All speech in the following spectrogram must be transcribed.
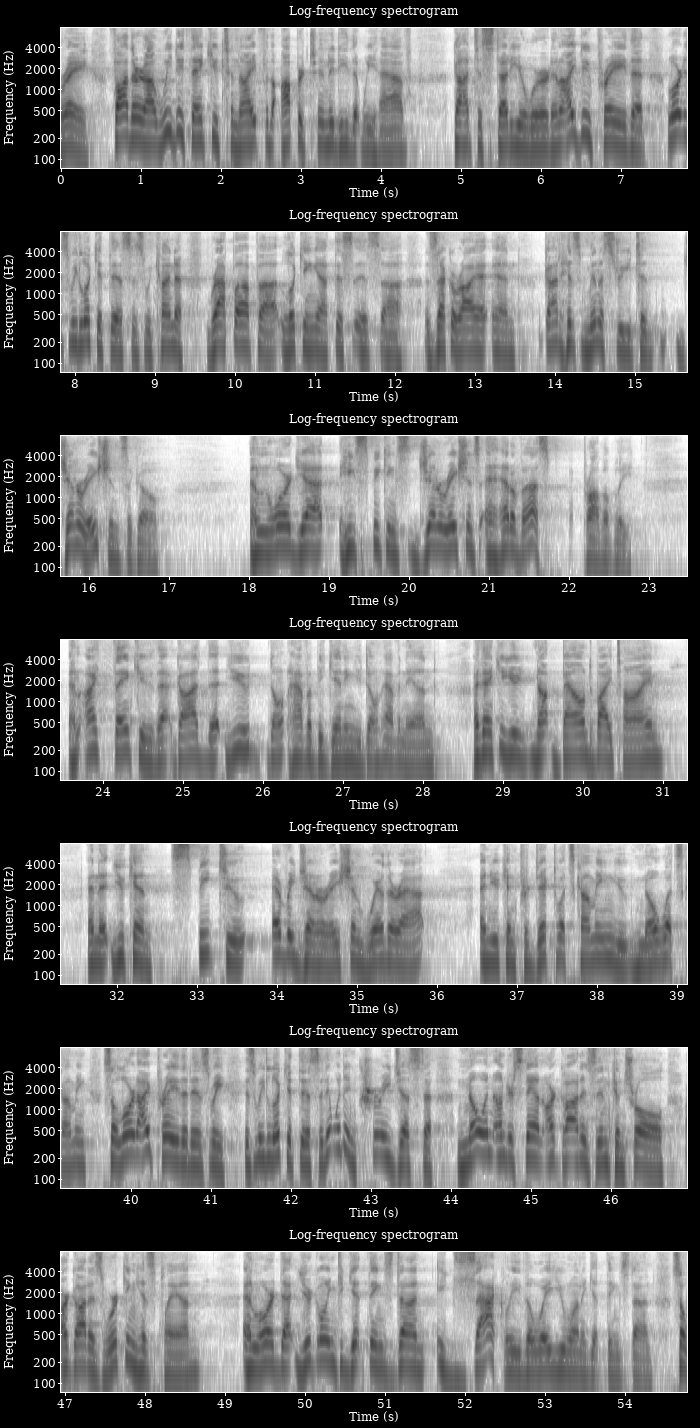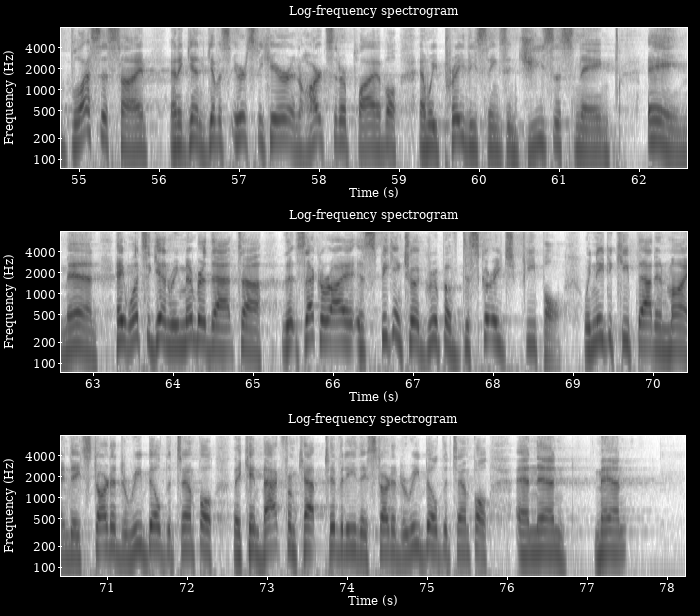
pray. Father, uh, we do thank you tonight for the opportunity that we have. God, to study your word. And I do pray that, Lord, as we look at this, as we kind of wrap up uh, looking at this, is uh, Zechariah and God, his ministry to generations ago. And Lord, yet he's speaking generations ahead of us, probably. And I thank you that, God, that you don't have a beginning, you don't have an end. I thank you, you're not bound by time, and that you can speak to every generation where they're at, and you can predict what's coming, you know what's coming. So Lord, I pray that as we as we look at this, that it would encourage us to know and understand our God is in control, our God is working his plan. And Lord, that you're going to get things done exactly the way you want to get things done. So bless this time. And again, give us ears to hear and hearts that are pliable. And we pray these things in Jesus' name. Amen. Hey, once again, remember that, uh, that Zechariah is speaking to a group of discouraged people. We need to keep that in mind. They started to rebuild the temple, they came back from captivity, they started to rebuild the temple, and then, man,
